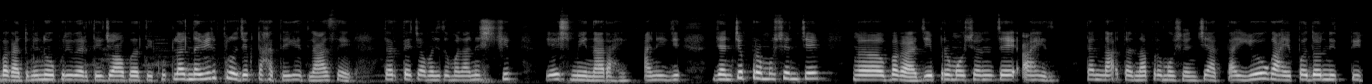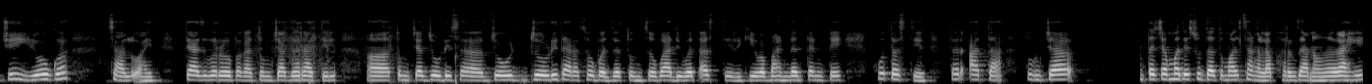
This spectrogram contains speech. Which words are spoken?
बघा तुम्ही नोकरीवरती जॉबवरती कुठला नवीन प्रोजेक्ट हाती घेतला असेल तर त्याच्यामध्ये तुम्हाला निश्चित यश मिळणार आहे. आणि जे ज्यांचे प्रमोशनचे बघा जे प्रमोशनचे आहेत त्यांना त्यांना प्रमोशनचे आत्ता योग आहे. पदोन्नतीचे योग चालू आहेत. त्याचबरोबर बघा तुमच्या घरातील तुमच्या जोडीसा जो जोडीदारासोबत जर तुमचं वादिवत असतील किंवा भांडण तंटे होत असतील तर आता तुमच्या त्याच्यामध्ये सुद्धा तुम्हाला चांगला फरक जाणवणार आहे.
